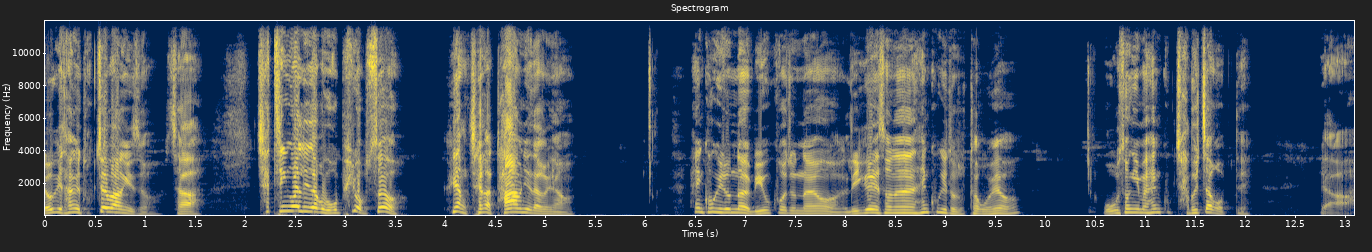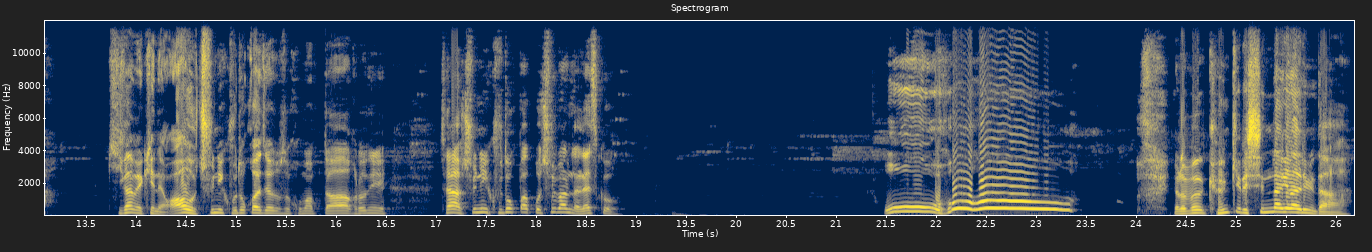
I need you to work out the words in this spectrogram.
여기 당연히 독재방이죠. 자, 채팅 관리자가 뭐 필요 없어요. 그냥 제가 다 합니다, 그냥. 행콕이 좋나요? 미우코가 좋나요? 리그에서는 행콕이 더 좋다고 해요. 5성이면 행콕 잡을 자가 없대. 야, 기가 막히네. 아우, 준이 구독까지 해줘서 고맙다. 그러니, 자, 준이 구독 받고 출발한다. Let's go. 오호호! 여러분, 근길을 신나게 달립니다.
